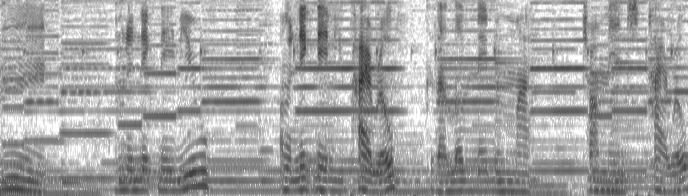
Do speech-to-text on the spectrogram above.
Hmm. I'm gonna nickname you. I'm gonna nickname you Pyro, because I love naming my Charmander Pyro.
